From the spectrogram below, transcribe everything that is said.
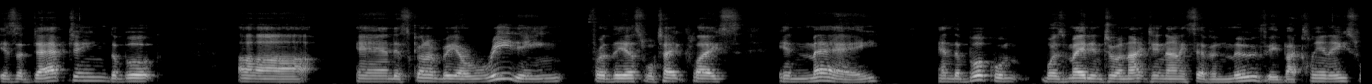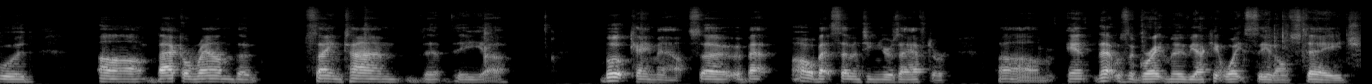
is adapting the book, uh, and it's going to be a reading for this will take place in May, and the book wa- was made into a 1997 movie by Clint Eastwood uh, back around the same time that the uh, book came out. So about oh about 17 years after. Um, and that was a great movie. I can't wait to see it on stage.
